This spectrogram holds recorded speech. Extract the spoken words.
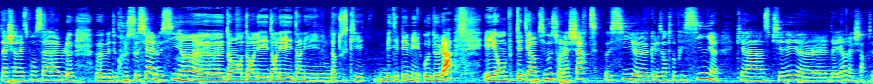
d'achat responsable, euh, de clause sociale aussi, hein, euh, dans, dans, les, dans, les, dans, les, dans tout ce qui est BTP, mais au-delà. Et on peut peut-être dire un petit mot sur la charte aussi que les entreprises signent qui a inspiré euh, d'ailleurs la charte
